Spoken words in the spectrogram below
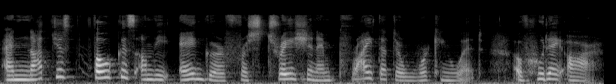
and not just focus on the anger, frustration, and pride that they're working with of who they are,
